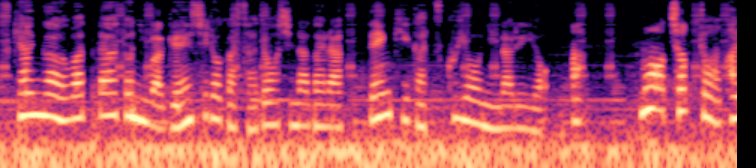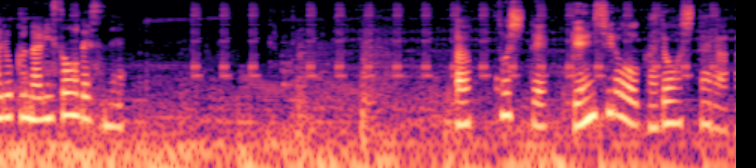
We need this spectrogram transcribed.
スキャンが終わった後には原子炉が作動しながら電気がつくようになるよ。もうちょっと明るくなりそうですね。あ、そして原子炉を稼働したら、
